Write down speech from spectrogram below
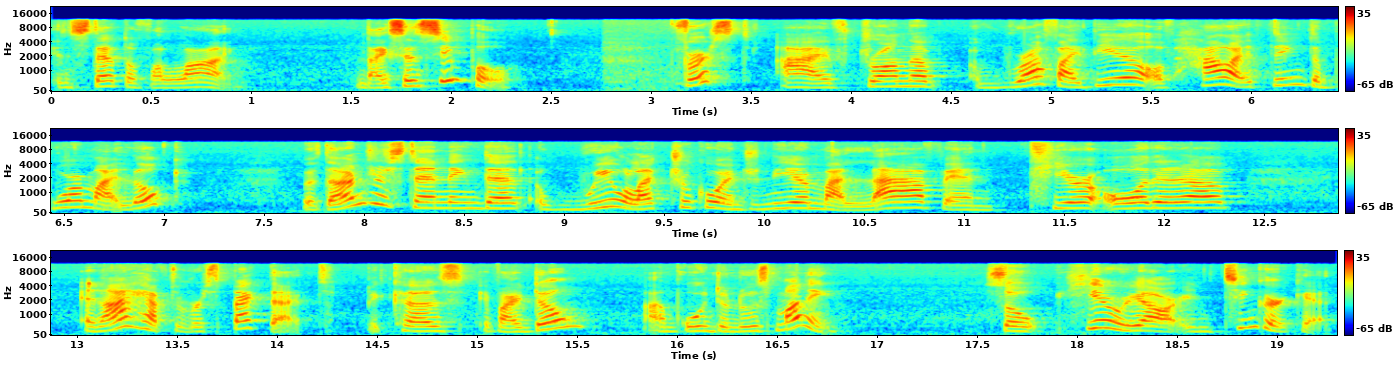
instead of a line. Nice and simple. First, I've drawn up a rough idea of how I think the board might look, with the understanding that a real electrical engineer might laugh and tear all that up, and I have to respect that, because if I don't, I'm going to lose money. So here we are in Tinkercad.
